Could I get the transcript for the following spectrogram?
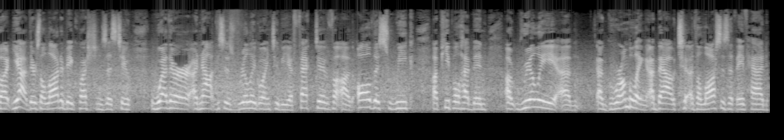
But yeah, there's a lot of big questions as to whether or not this is really going to be effective. Uh, all this week, uh, people have been uh, really. Um, uh, grumbling about uh, the losses that they've had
